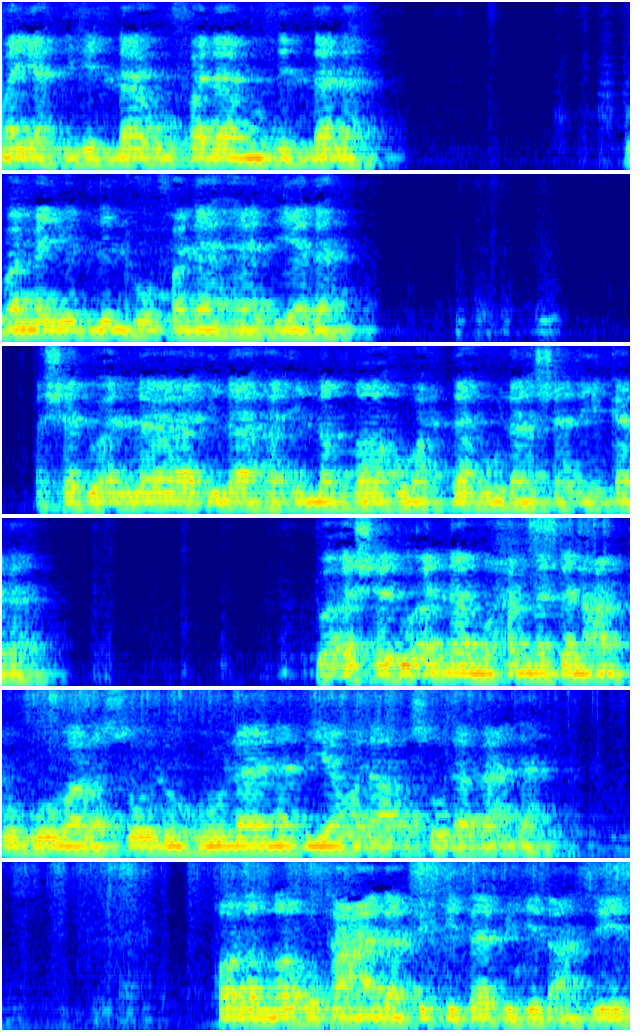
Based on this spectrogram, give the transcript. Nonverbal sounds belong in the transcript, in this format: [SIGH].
من يهده الله فلا مضل له ومن يضلله فلا هادي له. أشهد أن لا إله إلا الله وحده لا شريك له وأشهد أن محمدا عبده ورسوله لا نبي ولا رسول بعده. قال الله تعالى في كتابه العزيز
